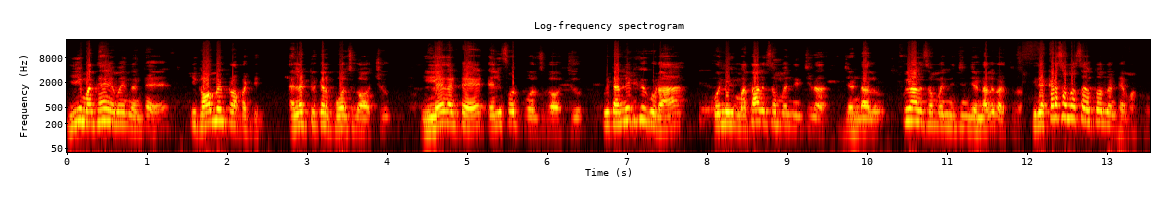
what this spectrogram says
ఈ మధ్య ఏమైందంటే ఈ గవర్నమెంట్ ప్రాపర్టీ ఎలక్ట్రికల్ పోల్స్ కావచ్చు లేదంటే టెలిఫోన్ పోల్స్ కావచ్చు వీటన్నిటికీ కూడా కొన్ని మతాలకు సంబంధించిన జెండాలు కులాలకు సంబంధించిన జెండాలు కడుతున్నారు ఇది ఎక్కడ సమస్య అవుతుందంటే మాకు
